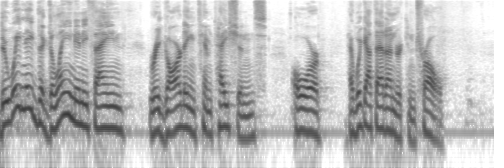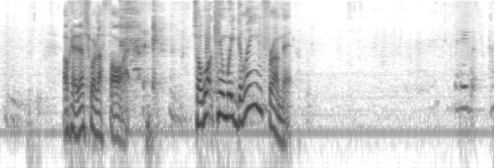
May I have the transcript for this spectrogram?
Do we need to glean anything regarding temptations, or have we got that under control? Okay, that's what I thought. So, what can we glean from it? Dave, I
